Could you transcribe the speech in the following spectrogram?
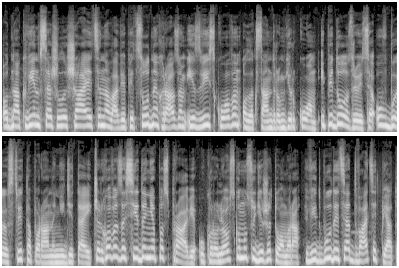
однак він все ж лишається на лаві підсудних разом із військовим Олександром Юрком і підозрюється у вбивстві та пораненні дітей. Чергове засідання по справі у Корольовському суді Житомира відбудеться 25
